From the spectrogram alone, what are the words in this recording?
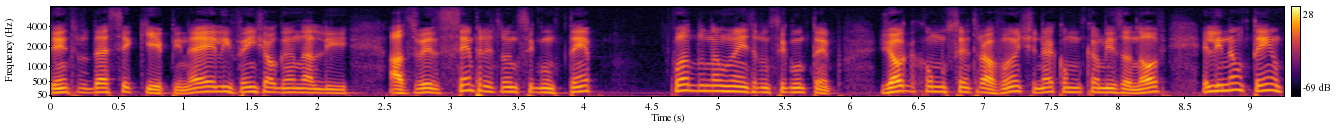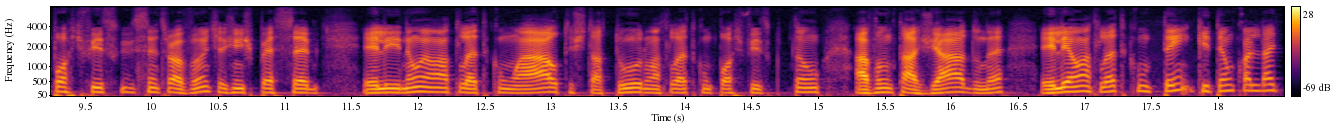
dentro dessa equipe. Né? Ele vem jogando ali, às vezes, sempre entrando no segundo tempo quando não entra no segundo tempo, joga como centroavante, né, como camisa 9. Ele não tem um porte físico de centroavante, a gente percebe. Ele não é um atleta com alta estatura, um atleta com porte físico tão avantajado, né? Ele é um atleta com, tem, que tem uma qualidade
